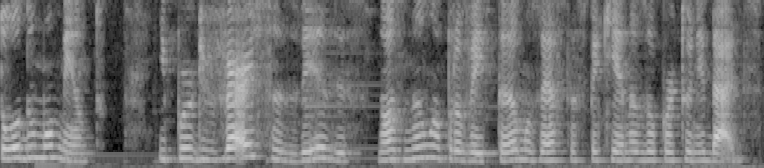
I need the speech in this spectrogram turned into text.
todo momento. E por diversas vezes nós não aproveitamos estas pequenas oportunidades.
